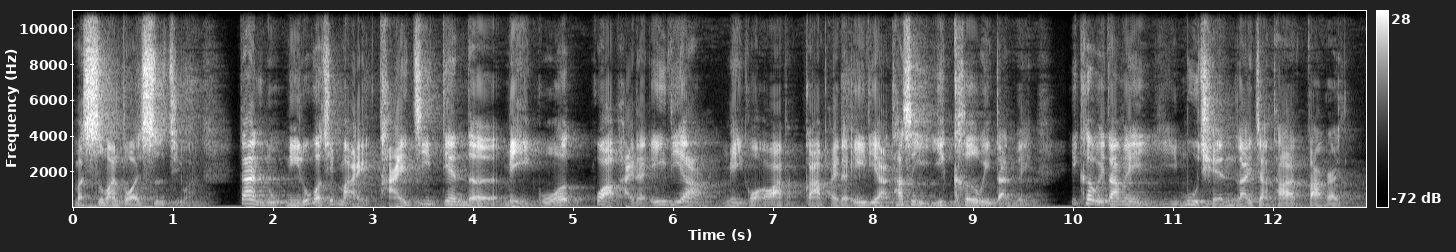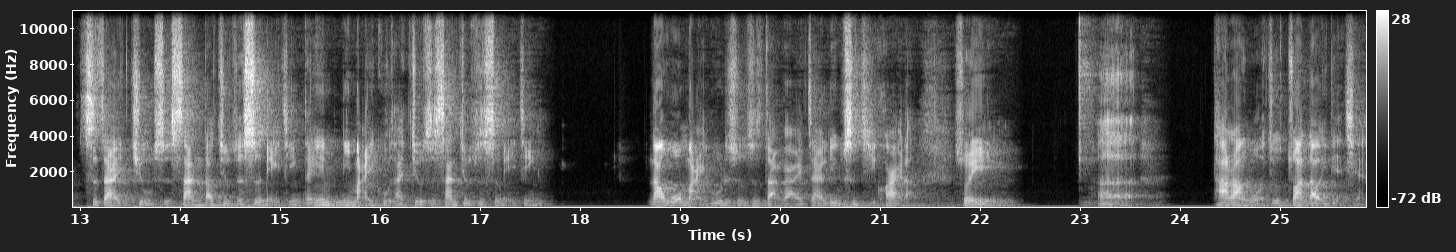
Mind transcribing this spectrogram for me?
那四万多还是四十几万？但如你如果去买台积电的美国挂牌的 ADR，美国挂挂牌的 ADR，它是以一颗为单位，一颗为单位，以目前来讲，它大概是在九十三到九十四美金，等于你买一股才九十三、九十四美金。那我买入的时候是大概在六十几块了，所以，呃，他让我就赚到一点钱。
